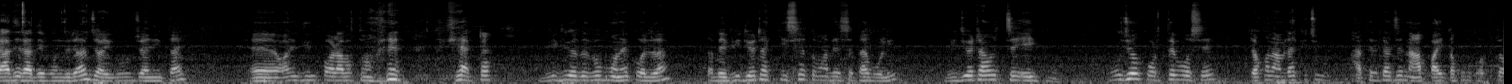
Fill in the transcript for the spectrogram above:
রাধে রাধে বন্ধুরা, জয় গুরু, জয় নিতাই। অনেকদিন পর আবার তোমাদের একটা ভিডিও দেবো মনে করলাম। তবে ভিডিওটা কিসে তোমাদের সেটা বলি। ভিডিওটা হচ্ছে এই পুজো করতে বসে যখন আমরা কিছু হাতের কাছে না পাই তখন কতটা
